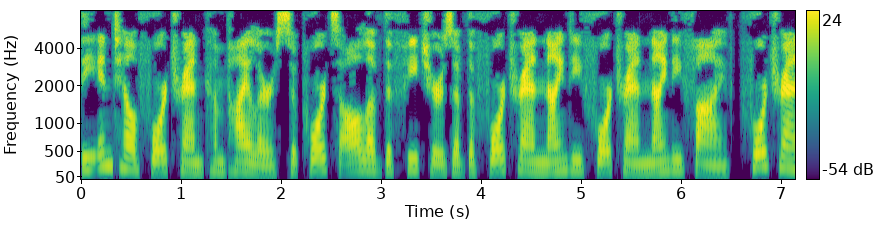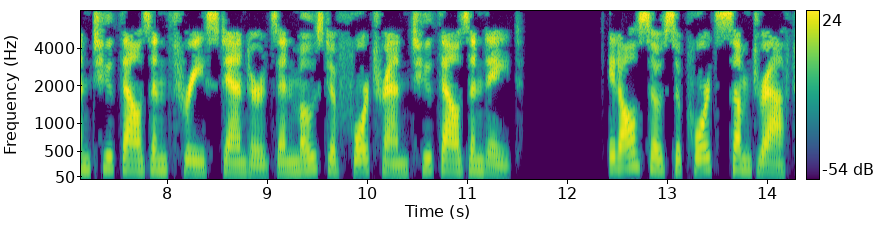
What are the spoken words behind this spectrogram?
The Intel Fortran compiler supports all of the features of the Fortran 90 Fortran 95, Fortran 2003 standards and most of Fortran 2008. It also supports some draft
